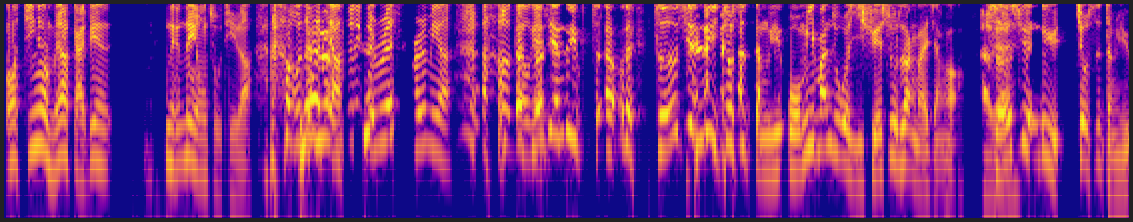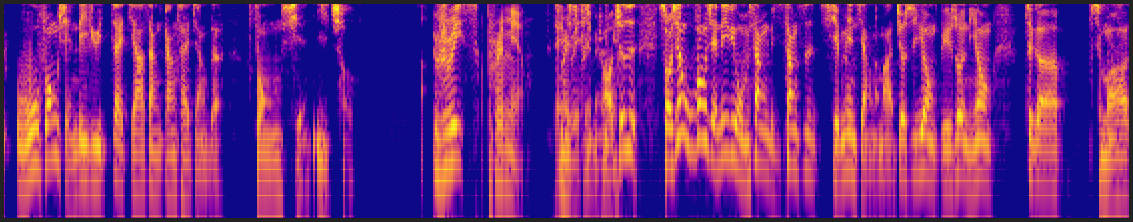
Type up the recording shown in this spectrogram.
哦，今天我们要改变。那个内容主题了，我在讲那个 risk premium，那折现率，呃，不对，折现率就是等于我们一般如果以学术上来讲哦，折现率就是等于无风险利率再加上刚才讲的风险溢酬，risk premium，risk premium，哦，就是首先无风险利率，我们上你上次前面讲了嘛，就是用比如说你用这个什么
